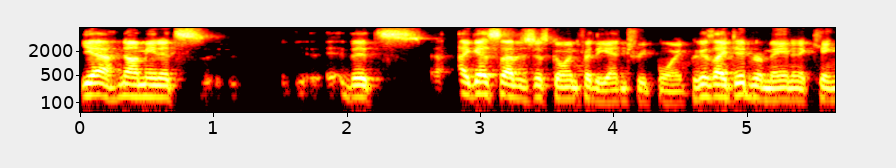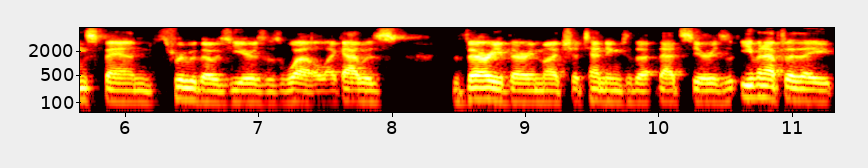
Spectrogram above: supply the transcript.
Yeah, no, I mean it's it's I guess I was just going for the entry point because I did remain a Kings fan through those years as well. Like I was very, very much attending to that that series. Even after they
